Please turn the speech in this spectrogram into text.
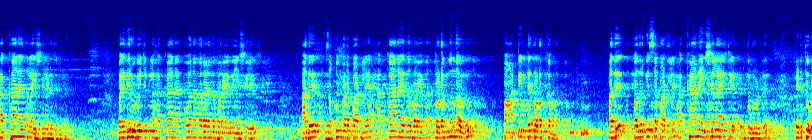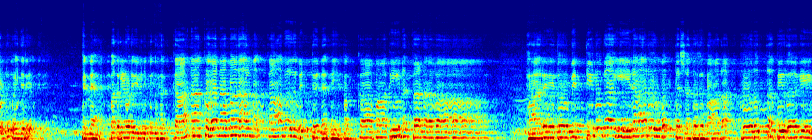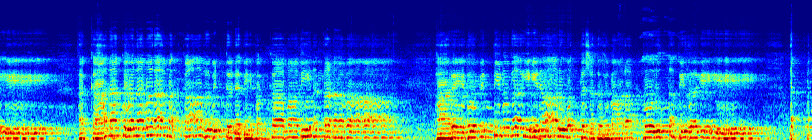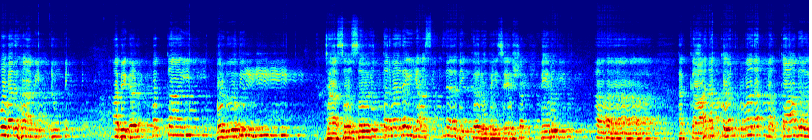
ഹക്കാന എന്നുള്ള ഈശയിൽ എടുത്തിട്ടുള്ളത് വൈദ്യർ ഉപയോഗിച്ചിട്ടുള്ള ഹക്കാന കോനമറ എന്ന് പറയുന്ന ഈശയിൽ അത് സക്കും പടപ്പാട്ടിലെ ഹക്കാന എന്ന് പറയുന്ന തുടങ്ങുന്ന ഒരു പാട്ടിന്റെ തുടക്കമാണ്. അത് ബദർഗിസ പാട്ടിലെ ഹക്കാന ഇശലായിട്ട് എടുത്തുകൊണ്ട് എടുത്തുകൊണ്ട് വൈദ്യര് പിന്നെ ബദറിലൂടെ വിവരിക്കുന്ന ഹക്കാന കോനമറാൽ മക്കാവ് വിട്ട് നബി പക്കാ മദീനത്തണവാ. ഹരേതോ മെത്തിടുക ഈരാറു ഭക്ത ഷഹർബാറ പൊറുത്ത പിറകെ. അക്കാന കോലമറാൽ മക്കാവ് വിട്ട് നബി പക്കാ മദീനത്തണവാ ഹാരേതോ മെത്തിടുക ഈരാറു മൊത്ത ഷഹർബാറ പൊറുത്ത പിറകെ. തത്വവർഹാമിന്നും പൊടുവിൽ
